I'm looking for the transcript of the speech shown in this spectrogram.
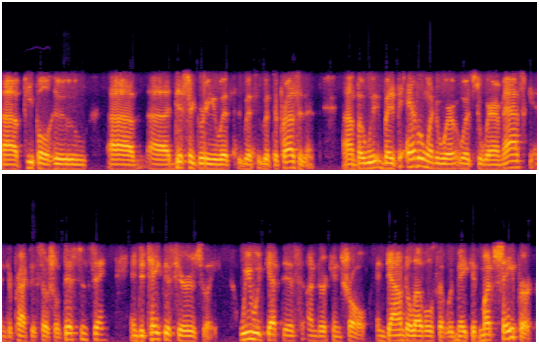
uh, people who uh, uh, disagree with, with, with the president. Uh, but, we, but if everyone to wear, was to wear a mask and to practice social distancing and to take this seriously, we would get this under control and down to levels that would make it much safer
